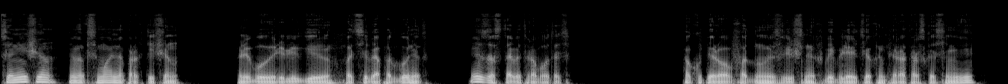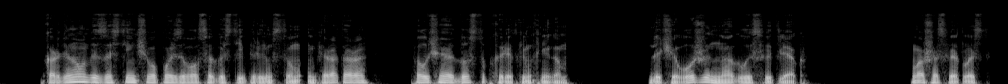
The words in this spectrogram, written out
Циничен и максимально практичен. Любую религию под себя подгонит и заставит работать. Оккупировав одну из личных библиотек императорской семьи, кардинал беззастенчиво пользовался гостеприимством императора, получая доступ к редким книгам. До чего же наглый светляк? Ваша светлость,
